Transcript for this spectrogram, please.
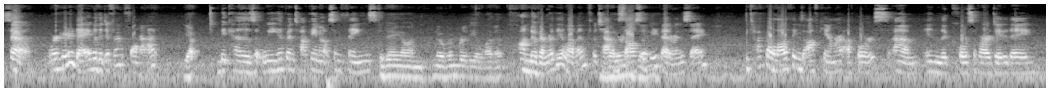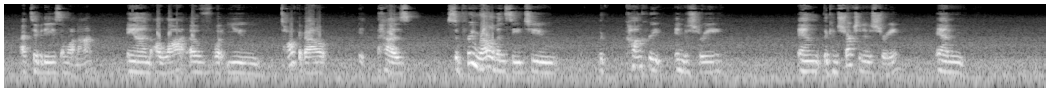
So we're here today with a different format Yep. because we have been talking about some things Today on November the 11th. on November the 11th, which happens to also Day. be Veterans Day. We talk about a lot of things off camera, of course, um, in the course of our day to day activities and whatnot. And a lot of what you talk about it has supreme relevancy to the concrete industry and the construction industry, and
